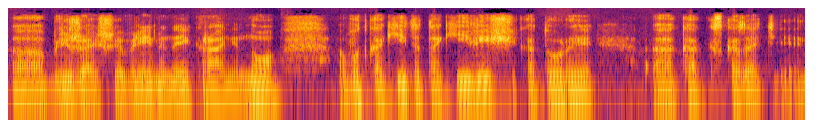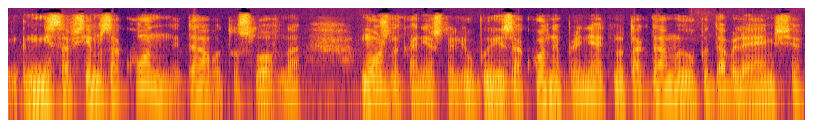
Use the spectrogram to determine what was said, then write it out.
э, в ближайшее время на экране. Но вот какие-то такие вещи, которые э, как сказать, не совсем законны, да, вот условно. Можно, конечно, любые законы принять, но тогда мы уподобляемся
